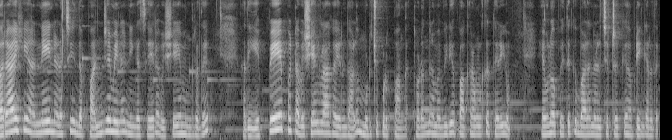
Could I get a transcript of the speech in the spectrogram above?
வராகி அன்னையை நினச்சி இந்த பஞ்சமியில் நீங்கள் செய்கிற விஷயம்ங்கிறது அது எப்பேற்பட்ட விஷயங்களாக இருந்தாலும் முடிச்சு கொடுப்பாங்க. தொடர்ந்து நம்ம வீடியோ பார்க்குறவங்களுக்கு தெரியும். எவ்வளோ பேத்துக்கு பலன் அளிச்சிட்ருக்கு அப்படிங்கிறது.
